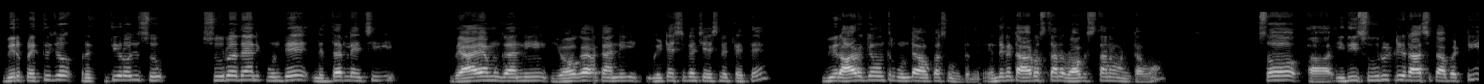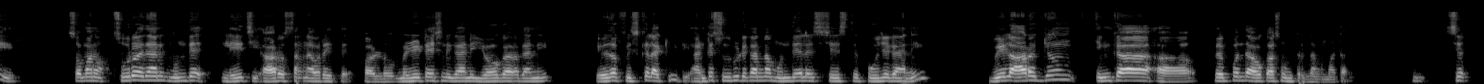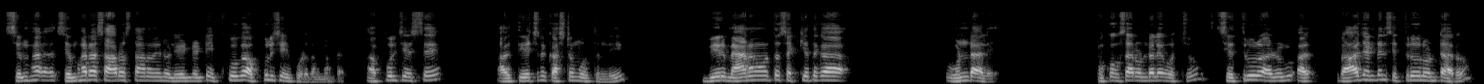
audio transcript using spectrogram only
వీరు ప్రతి ప్రతిరోజు సూ సూర్యోదయానికి ముందే నిద్ర లేచి వ్యాయామం కానీ యోగా కానీ మెడిటేషన్ కానీ చేసినట్లయితే వీరు ఆరోగ్యవంతులు ఉండే అవకాశం ఉంటుంది. ఎందుకంటే ఆరో స్థానం రోగస్థానం అంటాము. సో ఇది సూర్యుడి రాశి కాబట్టి సో మనం సూర్యోదయానికి ముందే లేచి ఆరో స్థానం ఎవరైతే వాళ్ళు మెడిటేషన్ కానీ యోగా కానీ ఏదో ఫిజికల్ యాక్టివిటీ అంటే సూర్యుడి కన్నా ముందే లేచి చేస్తే పూజ కానీ వీళ్ళ ఆరోగ్యం ఇంకా పెంపొందే అవకాశం ఉంటుంది అనమాట సింహ సింహరాశి ఆరో స్థానమైన వాళ్ళు ఏంటంటే ఎక్కువగా అప్పులు చేయకూడదు అనమాట అప్పులు చేస్తే అవి తీర్చడం కష్టం అవుతుంది వీరు మేనమామతో సఖ్యతగా ఉండాలి. ఒక్కొక్కసారి ఉండలేవచ్చు. శత్రువులు అడుగు రాజు అంటే శత్రువులు ఉంటారు.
